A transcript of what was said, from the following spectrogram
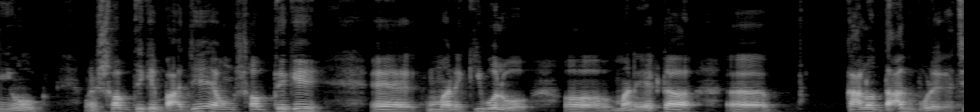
নিয়োগ। মানে সব থেকে বাজে এবং সব থেকে মানে কি বলব মানে একটা কালো দাগ পড়ে গেছে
